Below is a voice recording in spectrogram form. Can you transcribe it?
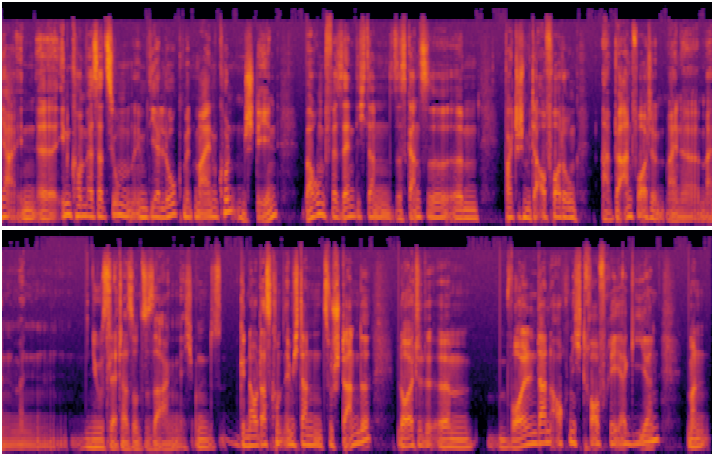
ja, in, äh, in Konversation, im Dialog mit meinen Kunden stehen. Warum versende ich dann das Ganze ähm, praktisch mit der Aufforderung, äh, beantworte meine, mein, mein Newsletter sozusagen nicht. Und genau das kommt nämlich dann zustande. Leute ähm, wollen dann auch nicht drauf reagieren. Man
